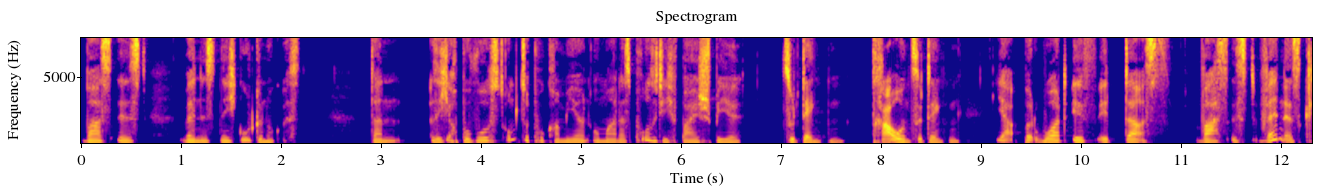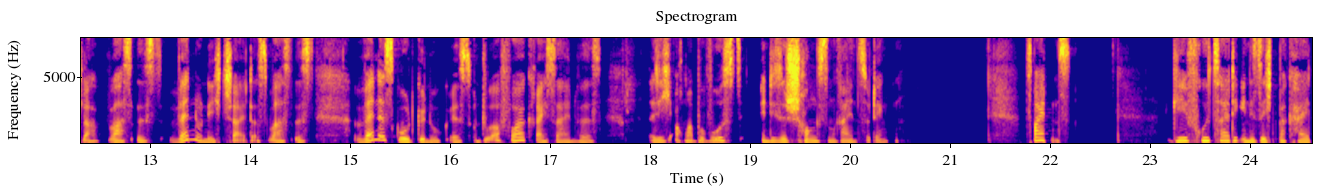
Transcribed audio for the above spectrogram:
Was ist, wenn es nicht gut genug ist? Dann sich auch bewusst umzuprogrammieren, um mal das Positivbeispiel zu denken, trauen zu denken. Ja, but what if it does? Was ist, wenn es klappt? Was ist, wenn du nicht scheiterst? Was ist, wenn es gut genug ist und du erfolgreich sein wirst? Sich auch mal bewusst in diese Chancen reinzudenken. Zweitens, geh frühzeitig in die Sichtbarkeit,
